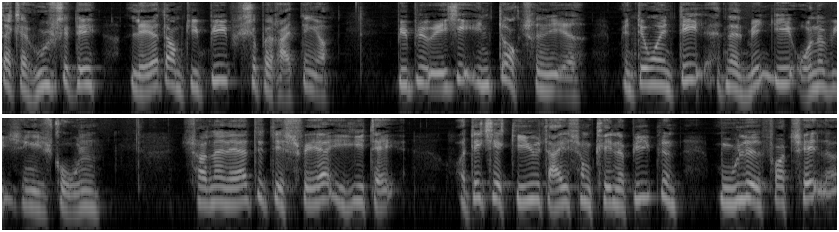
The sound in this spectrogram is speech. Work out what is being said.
der kan huske det, lærte om de bibelske beretninger. Vi blev ikke indoktrineret, men det var en del af den almindelige undervisning i skolen. Sådan er det desværre ikke i dag, og det kan give dig, som kender Bibelen, mulighed for at, tælle,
